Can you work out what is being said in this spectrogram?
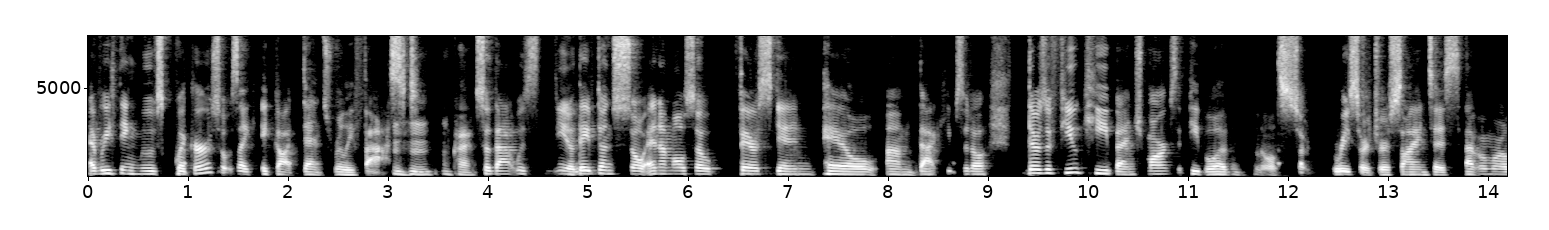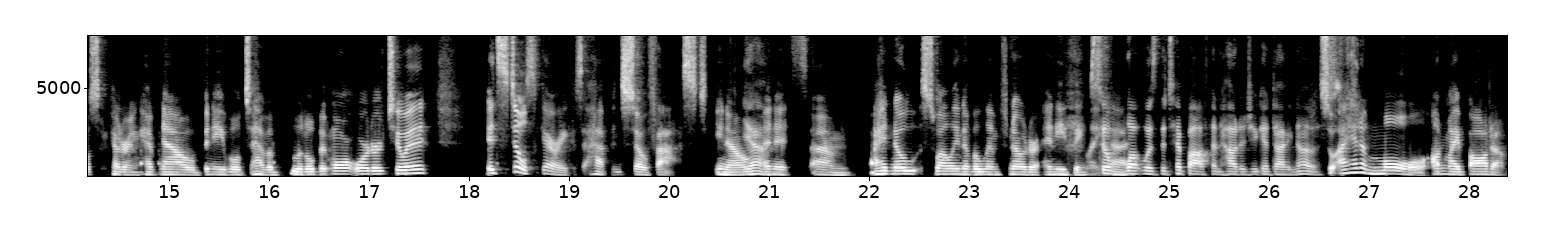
Everything moves quicker. So it was like it got dense really fast. Mm-hmm. Okay. So that was, you know, they've done so, and I'm also fair skin, pale. Um, that keeps it all. There's a few key benchmarks that people have, well, researchers, scientists at Memorial Sloan Kettering have now been able to have a little bit more order to it. It's still scary because it happens so fast, you know, yeah. and it's, um, I had no swelling of a lymph node or anything like so that. So, what was the tip off and how did you get diagnosed? So, I had a mole on my bottom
